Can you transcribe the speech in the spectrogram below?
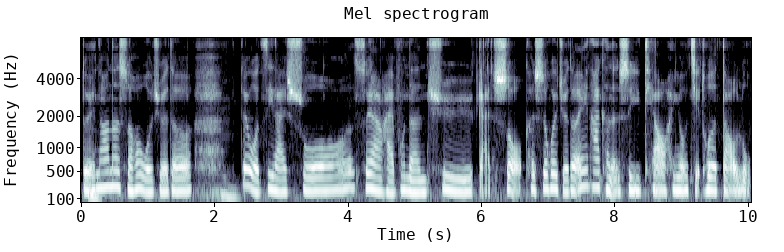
对，那那时候我觉得，对我自己来说，虽然还不能去感受，可是会觉得，哎，它可能是一条很有解脱的道路。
